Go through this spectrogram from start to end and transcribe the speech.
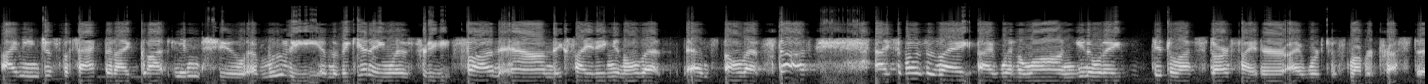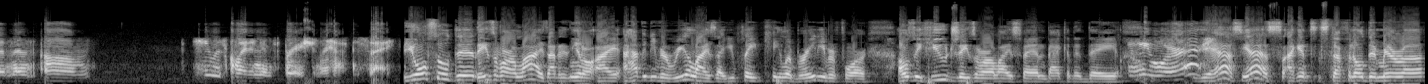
I mean, just the fact that I got into a movie in the beginning was pretty fun and exciting and all that and all that stuff. I suppose as I I went along, you know, when I did the last Starfighter, I worked with Robert Preston, and um, he was quite an inspiration, I have to say. You also did Days of Our Lives. I didn't, you know, I, I haven't even realized that you played Kayla Brady before. I was a huge Days of Our Lives fan back in the day. You were? Yes, yes. I get Stefano DiMera,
